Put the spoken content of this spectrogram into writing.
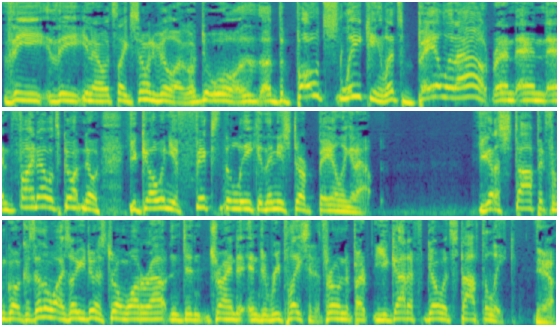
the, the, you know, it's like so many people are like, oh, well, uh, the boat's leaking. Let's bail it out and, and, and find out what's going No, you go and you fix the leak and then you start bailing it out. You got to stop it from going because otherwise, all you're doing is throwing water out and trying to and to replace it, throwing it. But you got to go and stop the leak. Yeah.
